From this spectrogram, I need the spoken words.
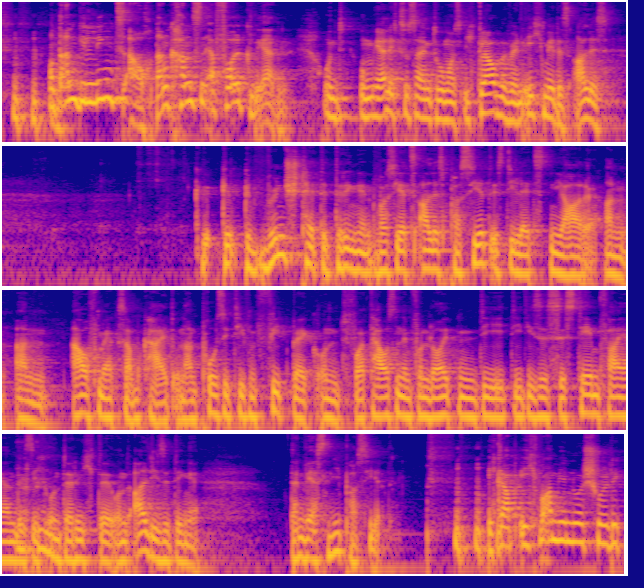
Und dann gelingt es auch, dann kann es ein Erfolg werden. Und um ehrlich zu sein, Thomas, ich glaube, wenn ich mir das alles gewünscht hätte dringend, was jetzt alles passiert ist die letzten Jahre an, an Aufmerksamkeit und an positivem Feedback und vor Tausenden von Leuten, die, die dieses System feiern, das ich unterrichte und all diese Dinge, dann wäre es nie passiert. Ich glaube, ich war mir nur schuldig,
